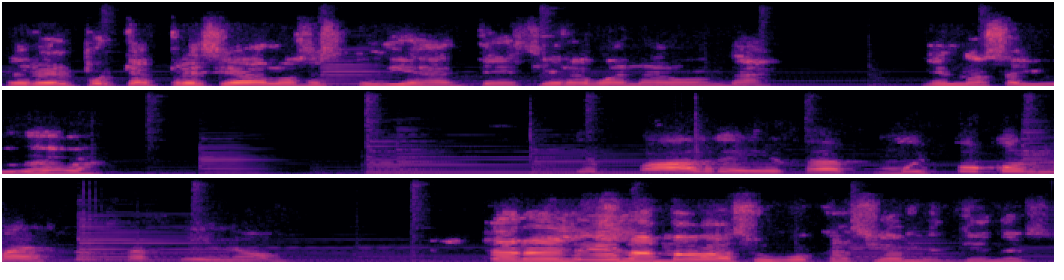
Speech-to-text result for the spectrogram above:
Pero él porque apreciaba a los estudiantes y era buena onda, él nos ayudaba. Qué padre, o sea, muy pocos maestros así, ¿no? Claro, él, él amaba su vocación, ¿me entiendes?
